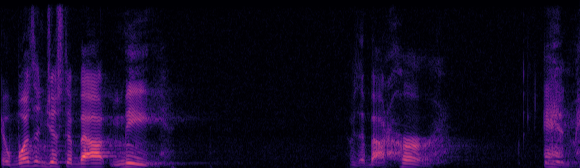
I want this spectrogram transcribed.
It wasn't just about me, it was about her and me.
